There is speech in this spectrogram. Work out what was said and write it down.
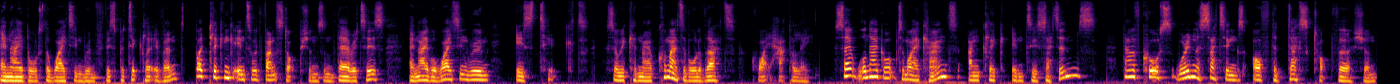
enabled the waiting room for this particular event by clicking into advanced options and there it is, enable waiting room is ticked. So we can now come out of all of that quite happily. So we'll now go up to my account and click into settings. Now of course we're in the settings of the desktop version.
